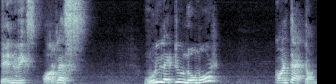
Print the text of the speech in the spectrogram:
10 weeks or less. Would you like to know more? Contact on.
